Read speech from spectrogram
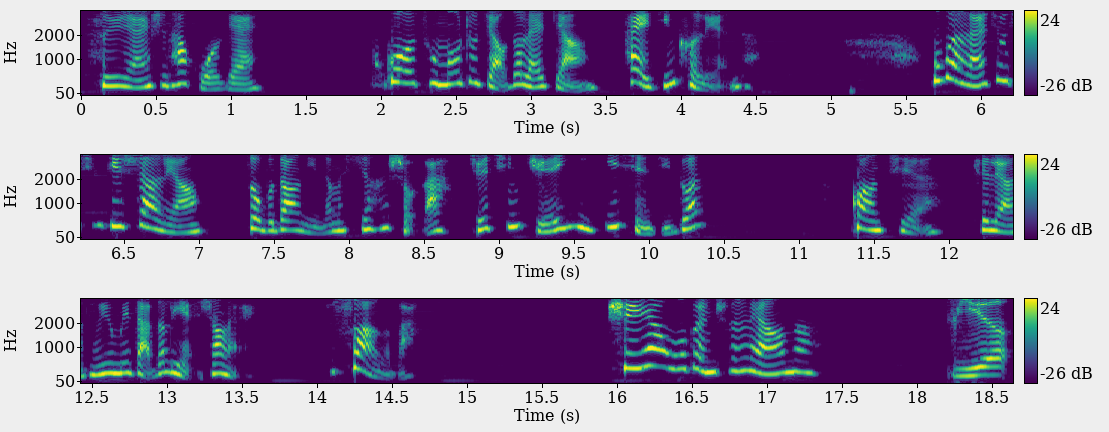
虽然是他活该，不过从某种角度来讲，他也挺可怜的。我本来就心地善良，做不到你那么心狠手辣、绝情绝义、阴险极端。况且这两天又没打到脸上来。算了吧，谁让我本纯良呢？别，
